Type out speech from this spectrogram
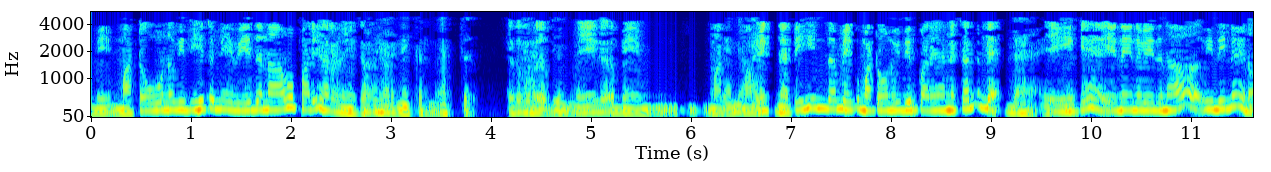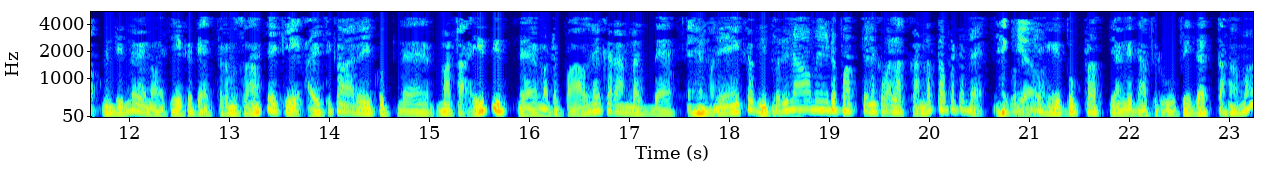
මේ මට ඕන විදිහට මේ වේදනාව පරිහරණය කරනවා. පරිහරණය කරනවා ඇත්ත. එතකොට මේක මේ මමෙක් නැති හින්දා මේක මට ඕන විදිහට පරිහරණය කරන්න බෑ. බෑ. ඒක එන එන වේදනාව විඳින්න වෙනවා. විඳින්න වෙනවා. ඒකට ඇත්තටම සාහිත්‍යයේ අයිතිකාරයෙකුත් නෑ, මට අයිතිත් නෑ, මට පාලනය කරන්නත් බෑ. මේක විපරිණාමයටපත් වෙනක වළක්වන්නත් අපට බෑ. හේතු ප්‍රත්‍යයෙන් අපි රූපේ ගත්තාම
